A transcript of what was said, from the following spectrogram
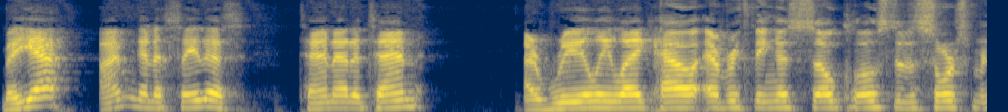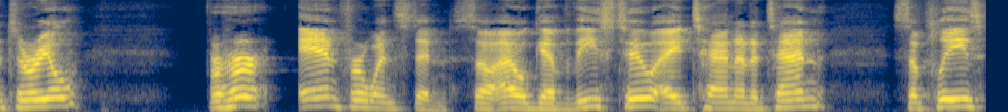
but yeah, I'm gonna say this: ten out of ten. I really like how everything is so close to the source material for her and for Winston. So I will give these two a 10 out of 10. So please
